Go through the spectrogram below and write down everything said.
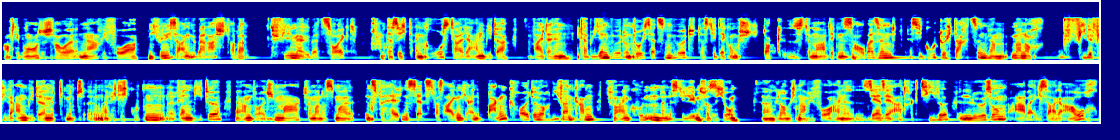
auf die Branche schaue, nach wie vor, ich will nicht sagen überrascht, aber vielmehr überzeugt, dass sich ein Großteil der Anbieter weiterhin etablieren wird und durchsetzen wird, dass die Deckungsstock-Systematiken sauber sind, dass sie gut durchdacht sind. Wir haben immer noch viele, viele Anbieter mit, mit einer richtig guten Rendite am deutschen Markt. Wenn man das mal ins Verhältnis setzt, was eigentlich eine Bank heute noch liefern kann für einen Kunden, dann ist die Lebensversicherung äh, glaube ich, nach wie vor eine sehr, sehr attraktive Lösung. Aber ich sage auch,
